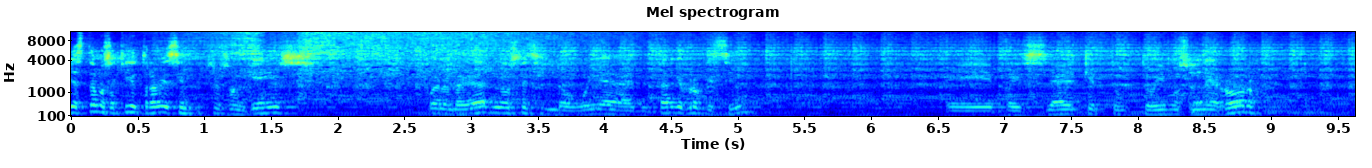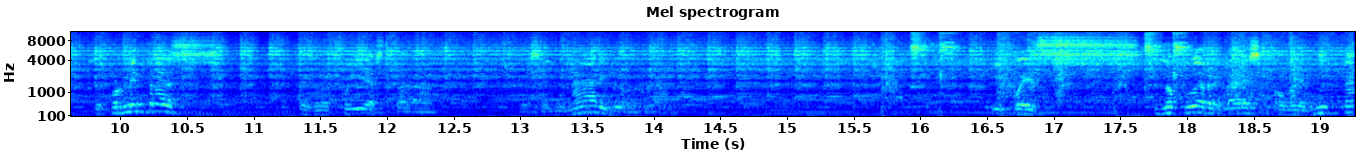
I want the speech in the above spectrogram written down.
Ya estamos aquí otra vez en Pictures on Games. Bueno, en realidad no sé si lo voy a editar, yo creo que sí. Eh, pues ya es que tu, tuvimos un error. Pues por mientras, pues me fui hasta desayunar y bla bla bla. Y pues no pude arreglar ese problemita.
